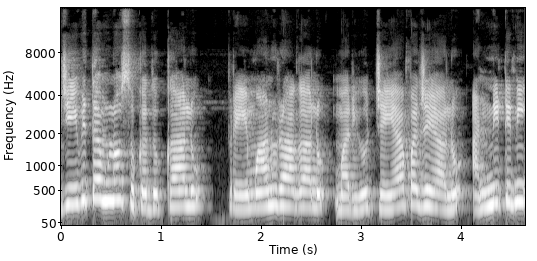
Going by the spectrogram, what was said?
జీవితంలో సుఖదుఖాలు ప్రేమానురాగాలు మరియు జయాపజయాలు అన్నిటినీ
